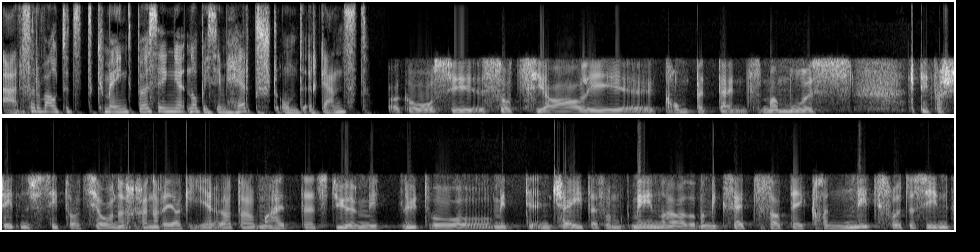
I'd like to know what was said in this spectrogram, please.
Er verwaltet die Gemeinde Bösingen noch bis im Herbst und ergänzt. Eine grosse soziale äh, Kompetenz. Man muss die verschiedenen Situationen können reagieren Oder man hat äh, zu tun mit Leuten, die mit Entscheiden vom Gemeinderat oder mit Gesetzesartikeln nicht zufrieden sind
